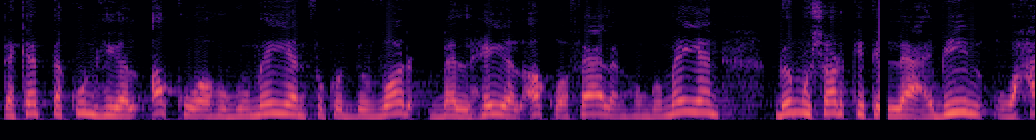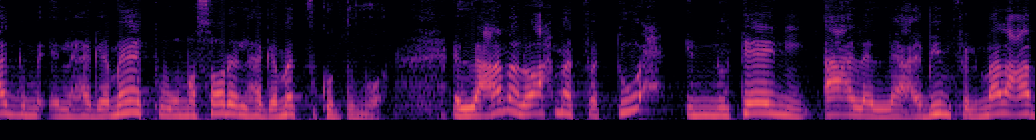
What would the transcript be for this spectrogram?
تكاد تكون هي الأقوى هجوميا في كوت ديفوار بل هي الأقوى فعلا هجوميا بمشاركة اللاعبين وحجم الهجمات ومسار الهجمات في كوت ديفوار. اللي عمله أحمد فتوح إنه تاني أعلى اللاعبين في الملعب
